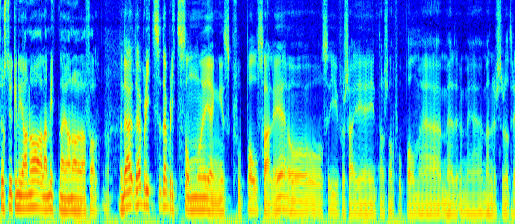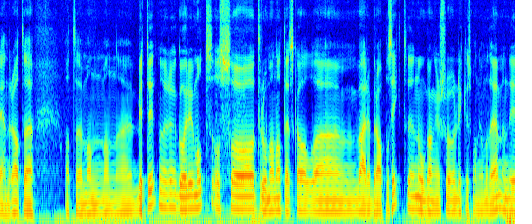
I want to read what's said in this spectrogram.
første uken i januar, eller midten av januar i hvert fall. Men det er, det er, blitt, det er blitt sånn i engelsk fotball særlig, og, og også i og for seg i internasjonal fotball med, med, med managere og trenere, at, eh, at eh, man, man eh, bytter når det går imot, og så tror man at det skal være bra på sikt. Noen ganger så lykkes man jo med det, men de,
